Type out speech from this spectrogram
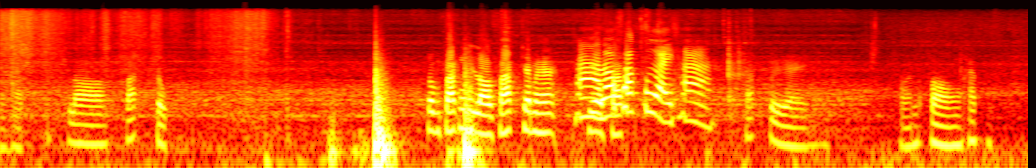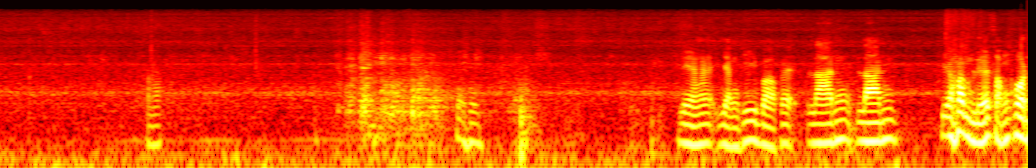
นะค รับรอฟักสุกต้มฟักนี่รอฟักใช่ไหมฮะค่ะเคี่ยวแล้วฟักเปื่อยค่ะ ฟักเปื่อยถอนฟองครับฟัก เนี่ยฮะ อย่างที่บอกอะร้านร้านย่อมเหลือสองคน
